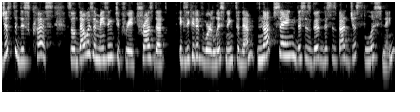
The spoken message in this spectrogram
just to discuss. So that was amazing to create trust that executives were listening to them. Not saying this is good this is bad just listening.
